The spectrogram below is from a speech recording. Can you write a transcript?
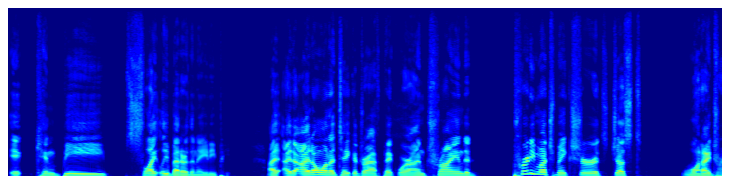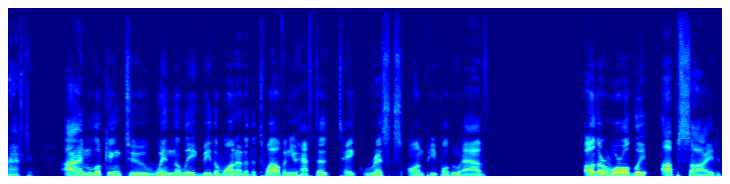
it can be slightly better than ADP. I I, I don't want to take a draft pick where I'm trying to pretty much make sure it's just what I drafted. I'm looking to win the league, be the one out of the 12, and you have to take risks on people who have otherworldly upside.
